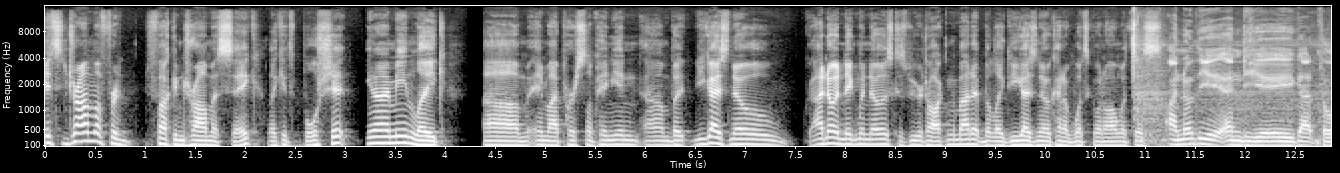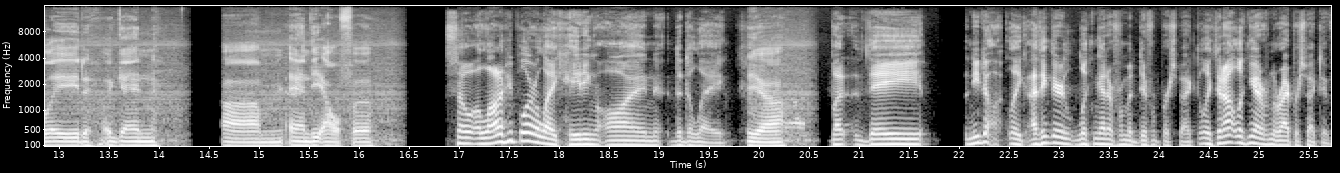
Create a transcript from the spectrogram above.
It's drama for fucking drama's sake. Like it's bullshit. You know what I mean? Like, um, in my personal opinion. Um, but you guys know. I know Enigma knows because we were talking about it. But like, do you guys know kind of what's going on with this? I know the NDA got delayed again, um, and the alpha. So a lot of people are like hating on the delay. Yeah. but they need to like i think they're looking at it from a different perspective like they're not looking at it from the right perspective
